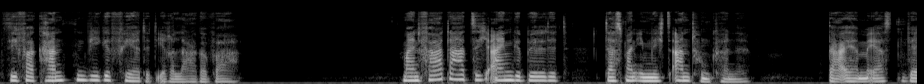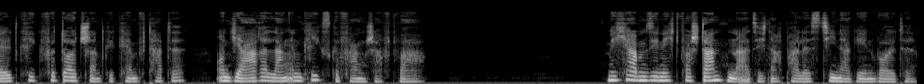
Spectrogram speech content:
Sie verkannten, wie gefährdet ihre Lage war. Mein Vater hat sich eingebildet, dass man ihm nichts antun könne, da er im Ersten Weltkrieg für Deutschland gekämpft hatte und jahrelang in Kriegsgefangenschaft war. Mich haben sie nicht verstanden, als ich nach Palästina gehen wollte.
